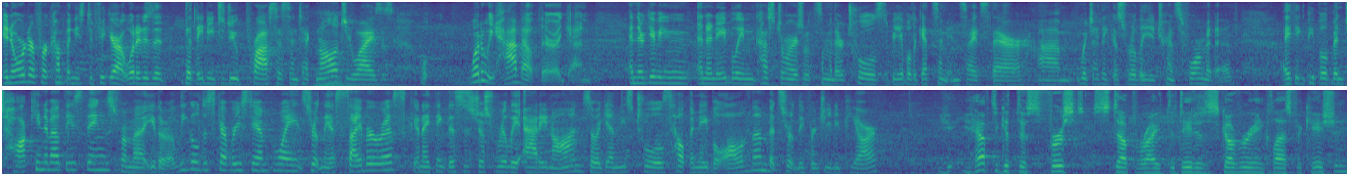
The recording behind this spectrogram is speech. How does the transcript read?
in order for companies to figure out what it is that, they need to do process and technology-wise is, well, what do we have out there again? And they're giving and enabling customers with some of their tools to be able to get some insights there, um, which I think is really transformative. I think people have been talking about these things from a, either a legal discovery standpoint, certainly a cyber risk, and I think this is just really adding on. So again, these tools help enable all of them, but certainly for GDPR. You, you have to get this first step right, the data discovery and classification,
